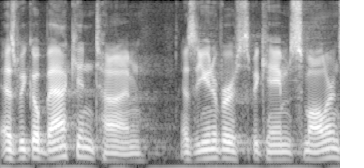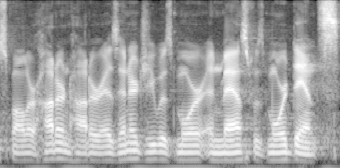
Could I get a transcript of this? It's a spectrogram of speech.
As we go back in time, as the universe became smaller and smaller, hotter and hotter, as energy was more and mass was more dense,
